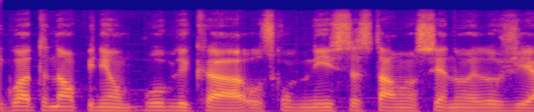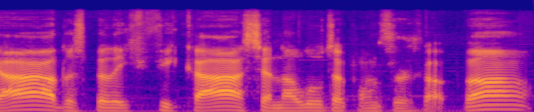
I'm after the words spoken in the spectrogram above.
enquanto na opinião pública os comunistas estavam sendo elogiados pela eficácia na luta contra o Japão.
